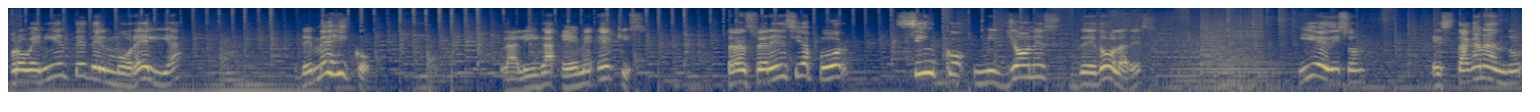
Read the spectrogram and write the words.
proveniente del Morelia de México, la Liga MX. Transferencia por 5 millones de dólares y Edison está ganando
